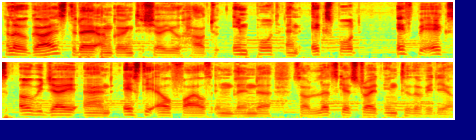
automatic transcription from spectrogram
Hello guys, today I'm going to show you how to import and export FBX, OBJ and STL files in Blender. So let's get straight into the video.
